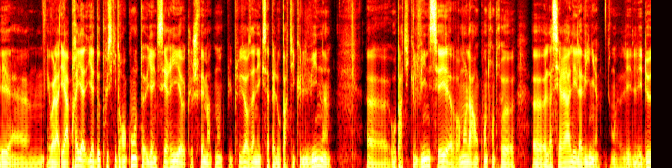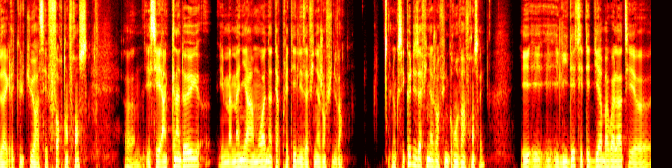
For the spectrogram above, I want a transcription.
Et, euh, voilà. Et après, il y a, d'autres whiskies de rencontre. Il y a une série euh, que je fais maintenant depuis plusieurs années qui s'appelle Aux particules vines. Euh, aux particules vines, c'est vraiment la rencontre entre la céréale et la vigne, les, les, deux agricultures assez fortes en France. Et c'est un clin d'œil et ma manière à moi d'interpréter les affinages en fût de vin. Donc c'est que des affinages en fût de grand vin français. Et, et, l'idée, c'était de dire, bah voilà, c'est euh,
